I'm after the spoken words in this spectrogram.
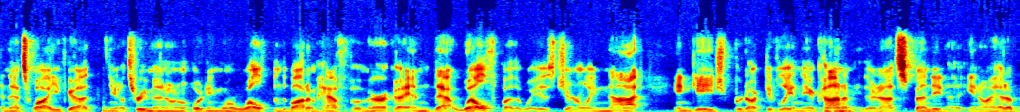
and that's why you've got you know three men owning more wealth than the bottom half of America. And that wealth, by the way, is generally not engaged productively in the economy. They're not spending it. You know, I had a,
